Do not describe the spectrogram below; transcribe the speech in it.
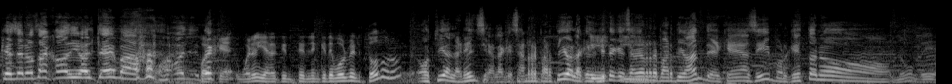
Que se nos ha jodido el tema. Oye, Porque, bueno, y ahora te- tendrán que devolver todo, ¿no? Hostia, la herencia, la que se han repartido, la que Y- dijiste que y- se había repartido antes, que es así, porque esto no... No vea.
